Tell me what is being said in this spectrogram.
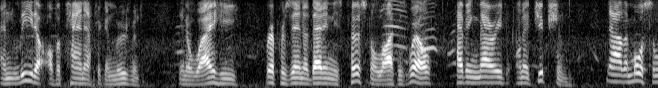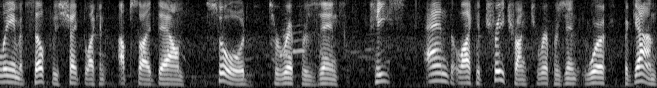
and leader of a Pan-African movement. In a way, he represented that in his personal life as well having married an Egyptian. Now, the mausoleum itself is shaped like an upside down sword to represent peace and like a tree trunk to represent work begun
